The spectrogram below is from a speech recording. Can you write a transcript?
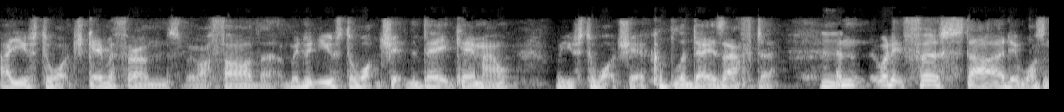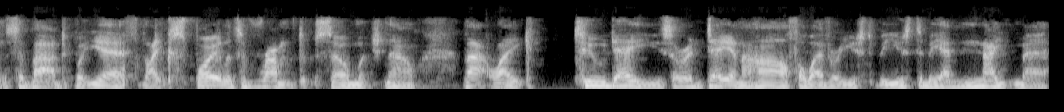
I used to watch Game of Thrones with my father. And we didn't used to watch it the day it came out. We used to watch it a couple of days after. Hmm. And when it first started, it wasn't so bad. But yeah, like spoilers have ramped up so much now that like two days or a day and a half or whatever it used to be used to be a nightmare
